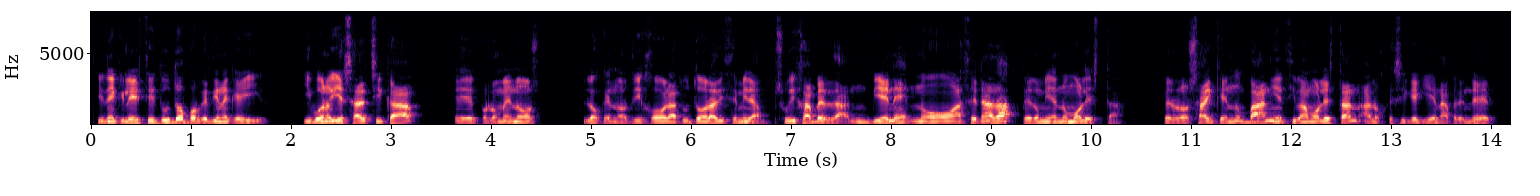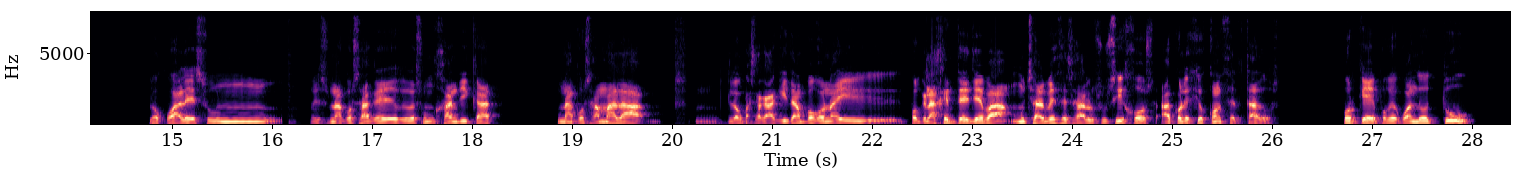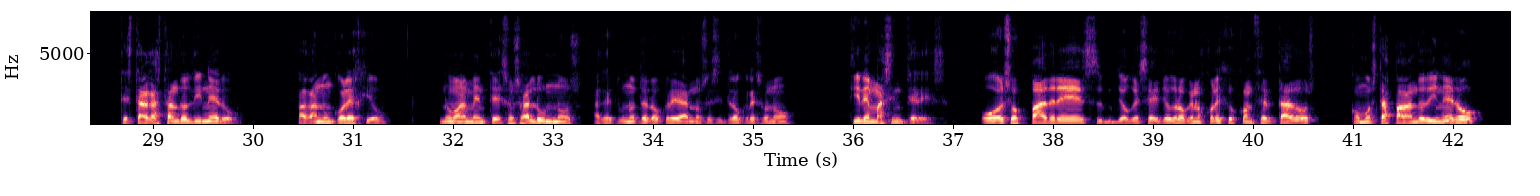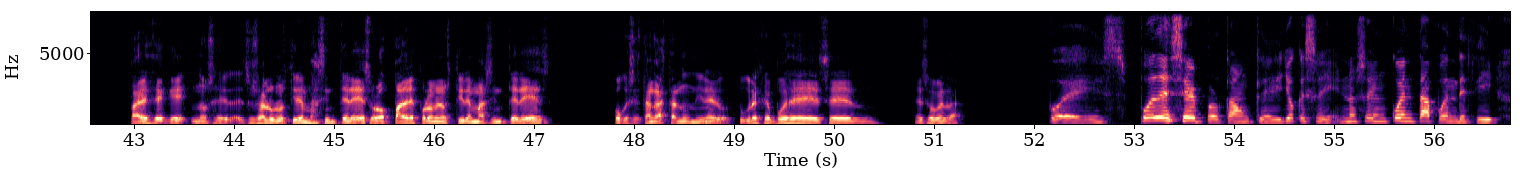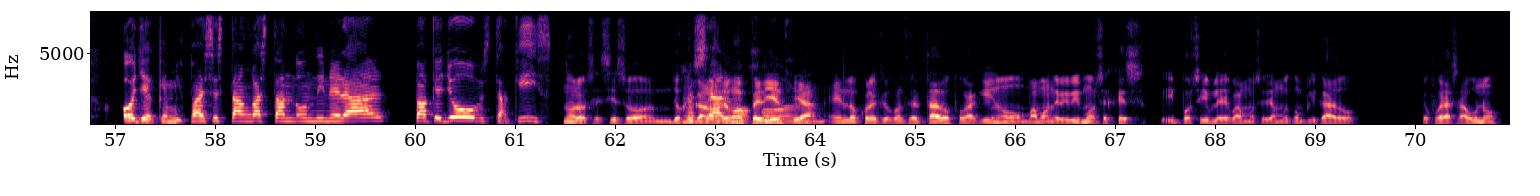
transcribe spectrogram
Tiene que ir al instituto porque tiene que ir. Y bueno, y esa chica, eh, por lo menos, lo que nos dijo la tutora, dice, mira, su hija es verdad, viene, no hace nada, pero mira, no molesta. Pero los hay que no van y encima molestan a los que sí que quieren aprender. Lo cual es un es una cosa que yo creo que es un hándicap, una cosa mala. Lo que pasa que aquí tampoco no hay... Porque la gente lleva muchas veces a sus hijos a colegios concertados. ¿Por qué? Porque cuando tú te estás gastando el dinero pagando un colegio, normalmente esos alumnos, a que tú no te lo creas, no sé si te lo crees o no, tienen más interés. O esos padres, yo qué sé, yo creo que en los colegios concertados, como estás pagando dinero, parece que, no sé, esos alumnos tienen más interés, o los padres por lo menos tienen más interés, porque se están gastando un dinero. ¿Tú crees que puede ser eso verdad? Pues puede ser, porque aunque yo que sé, no se den cuenta, pueden decir, oye, que mis padres están gastando un dineral para que yo esté aquí. No lo sé, si eso. Yo es que No claro, no tengo mejor- experiencia en los colegios concertados, porque aquí no, vamos, donde vivimos es que es imposible, vamos, sería muy complicado que fueras a uno,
